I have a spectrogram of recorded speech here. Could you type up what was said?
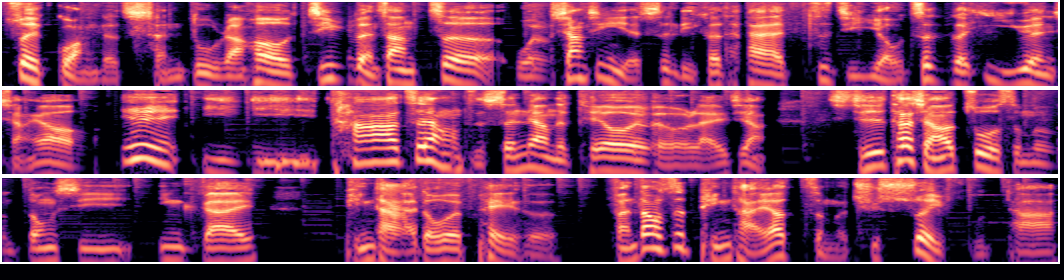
最广的程度，然后基本上这我相信也是李克泰自己有这个意愿想要，因为以以他这样子声量的 KOL 来讲，其实他想要做什么东西，应该平台都会配合，反倒是平台要怎么去说服他。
